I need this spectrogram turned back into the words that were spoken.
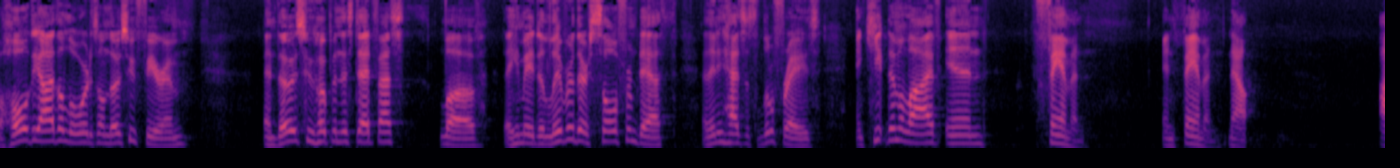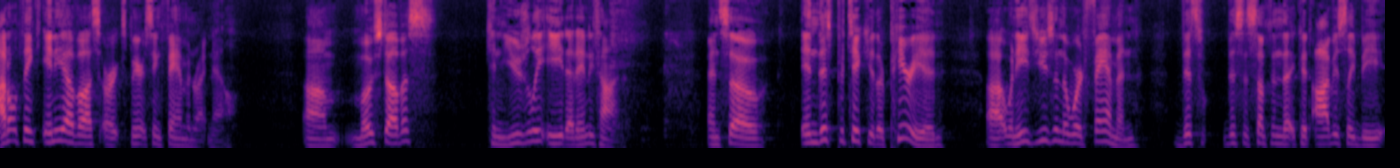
Behold, the eye of the Lord is on those who fear him, and those who hope in this steadfast love, that he may deliver their soul from death. And then he has this little phrase, and keep them alive in famine. In famine. Now, I don't think any of us are experiencing famine right now. Um, most of us can usually eat at any time. And so, in this particular period, uh, when he's using the word famine, this, this is something that could obviously be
